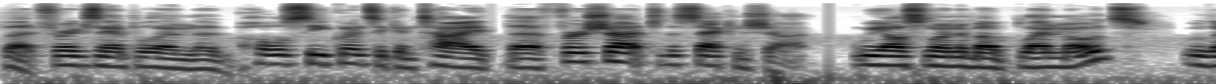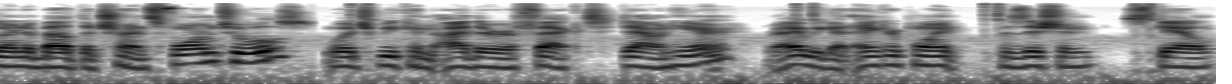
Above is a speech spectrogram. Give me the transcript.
but for example, in the whole sequence, it can tie the first shot to the second shot. We also learned about blend modes. We learned about the transform tools, which we can either affect down here, right? We got anchor point, position, scale,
